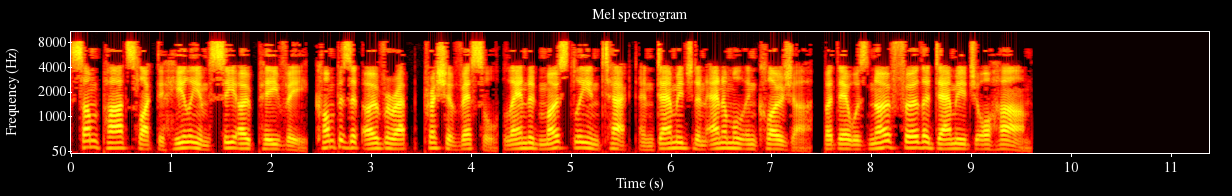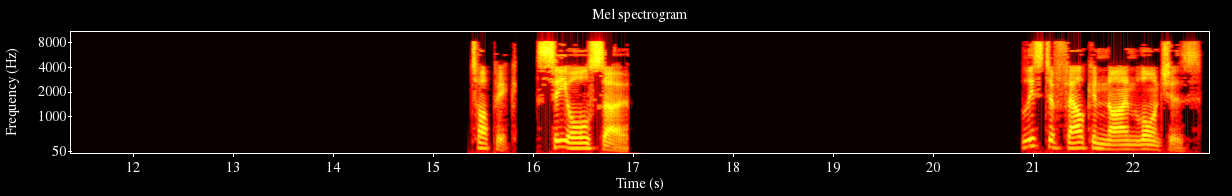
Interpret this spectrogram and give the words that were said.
Some parts like the helium COPV composite overwrapped pressure vessel landed mostly intact and damaged an animal enclosure, but there was no further damage or harm. Topic: See also List of Falcon 9 launches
